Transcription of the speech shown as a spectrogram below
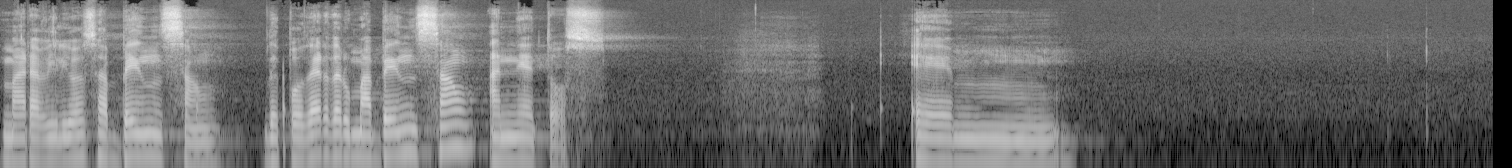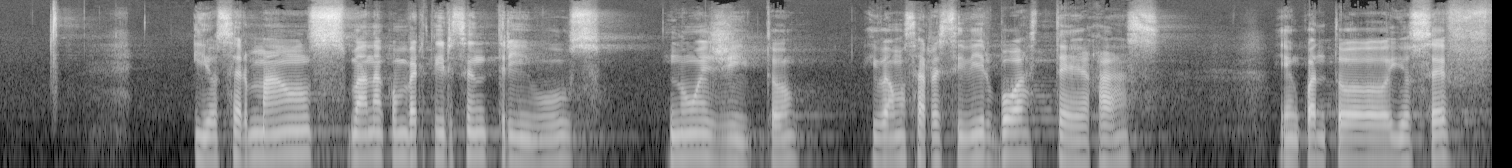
maravillosa benção de poder dar una benção a netos. Eh, y los hermanos van a convertirse en tribus no Egipto y vamos a recibir boas terras. Y en cuanto Yosef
